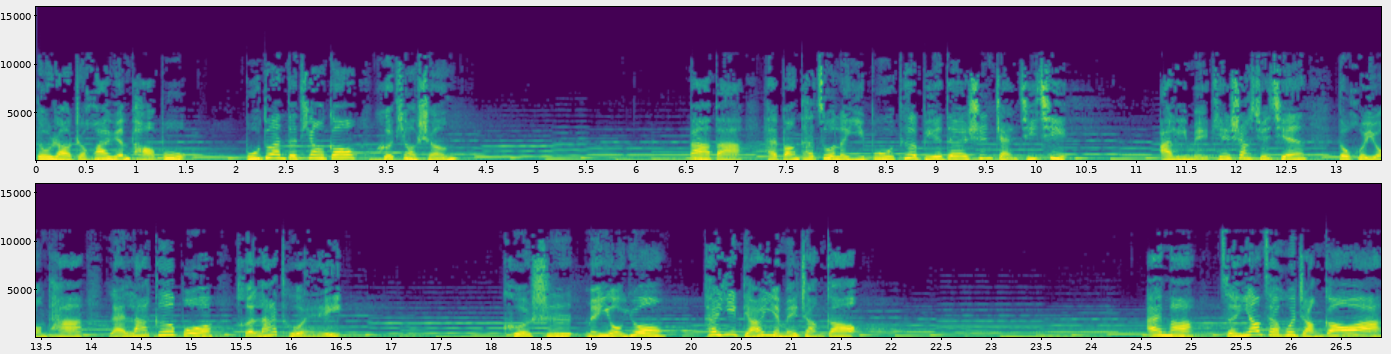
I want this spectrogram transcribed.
都绕着花园跑步，不断的跳高和跳绳。爸爸还帮他做了一部特别的伸展机器，阿丽每天上学前都会用它来拉胳膊和拉腿。可是没有用，他一点儿也没长高。艾玛，怎样才会长高啊？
